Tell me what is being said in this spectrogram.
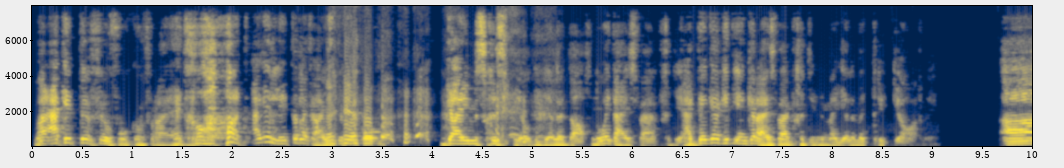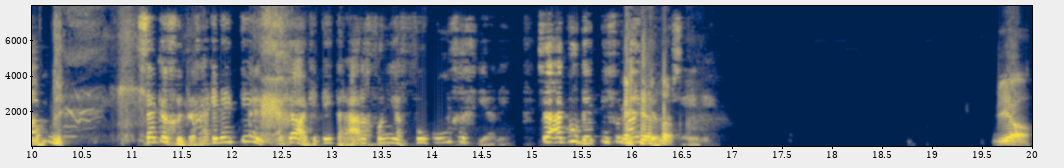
Maar ek het te veel fucking vryheid gehad. Ek het letterlik huis toe gekom, games gespeel die hele dag, nooit huiswerk gedoen. Ek dink ek het een keer huiswerk gedoen in my hele matriekjaar nie. Um Seker goed, is. ek het net nie, ek ja, ek het net regtig van nie 'n fok omgegee nie. So ek wil dit nie vir my kinders hê nie. Ja,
